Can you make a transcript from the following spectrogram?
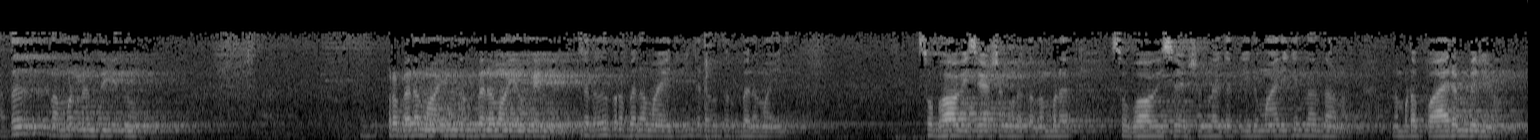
അത് നമ്മൾ എന്ത് ചെയ്യുന്നു? പ്രബലമായും ദുർബലമായും ഒക്കെ ചിലത് പ്രബലമായിരിക്കും ചിലത് ദുർബലമായിരിക്കും. സ്വഭാവവിശേഷങ്ങളൊക്കെ നമ്മുടെ സ്വഭാവവിശേഷങ്ങളൊക്കെ തീരുമാനിക്കുന്ന എന്താണ്? നമ്മുടെ പാരമ്പര്യമാണ്.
